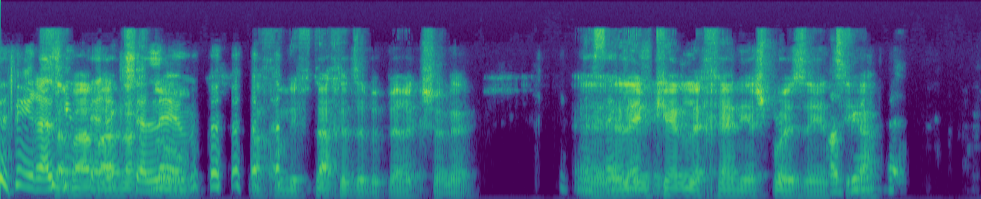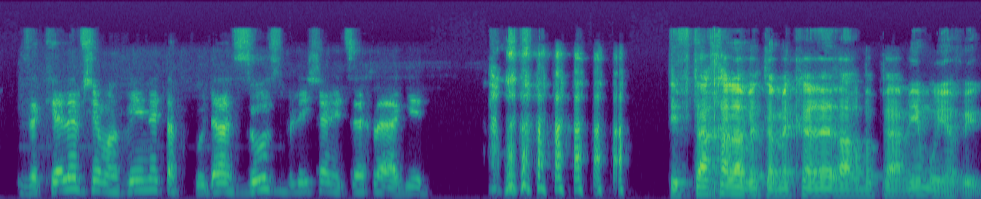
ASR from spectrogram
נראה לי סבבה, פרק אנחנו, שלם. אנחנו נפתח את זה בפרק שלם. אלא אם. כן לכן יש פה איזה יציאה. זה כלב שמבין את הפקודה זוז בלי שאני צריך להגיד. תפתח עליו את המקרר ארבע פעמים הוא יבין.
